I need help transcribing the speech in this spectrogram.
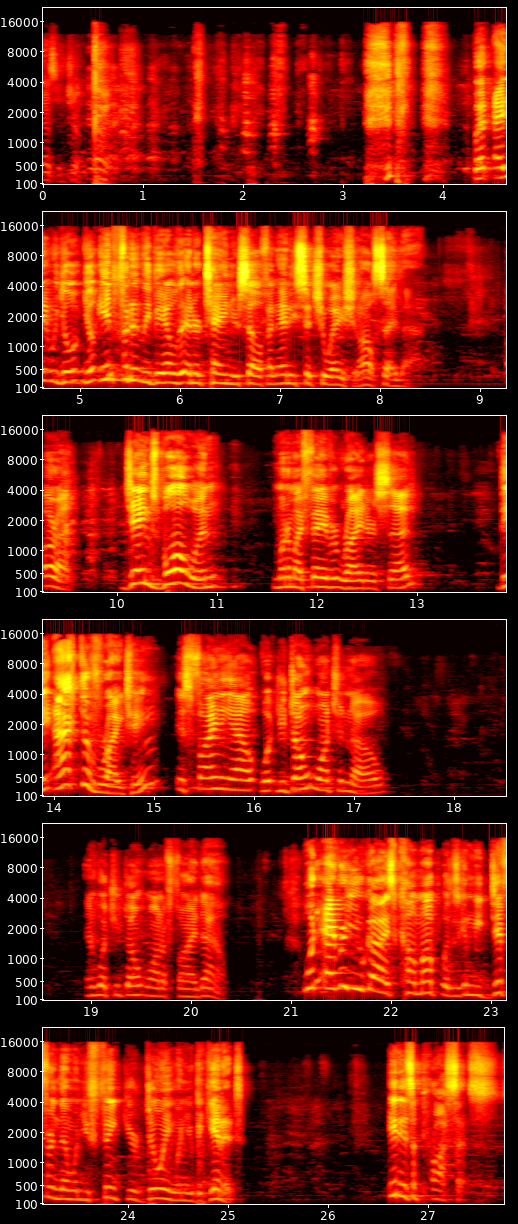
That's a joke. but anyway, you'll, you'll infinitely be able to entertain yourself in any situation. I'll say that. All right. James Baldwin, one of my favorite writers, said The act of writing is finding out what you don't want to know and what you don't want to find out. Whatever you guys come up with is going to be different than when you think you're doing when you begin it. It is a process.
